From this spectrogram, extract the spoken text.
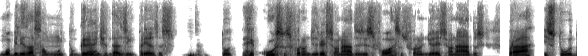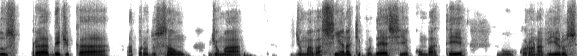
mobilização muito grande das empresas, né? recursos foram direcionados, esforços foram direcionados para estudos, para dedicar a produção de uma, de uma vacina que pudesse combater o coronavírus.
